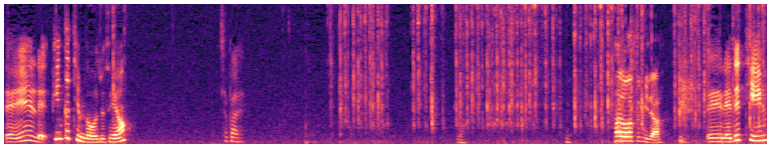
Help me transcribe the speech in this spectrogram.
네, 레- 핑크팀 넣어주세요. 제발. 다 넣었습니다. 네, 레드팀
